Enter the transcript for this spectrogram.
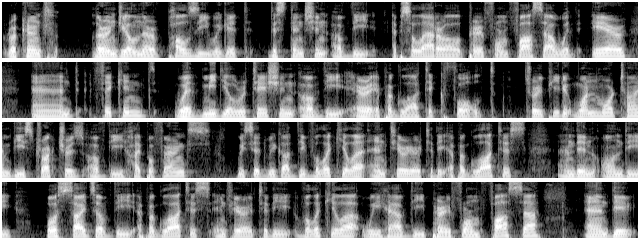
recurrent laryngeal nerve palsy, we get distension of the ipsilateral piriform fossa with air and thickened with medial rotation of the aryepiglottic fold. To repeat it one more time, the structures of the hypopharynx, we said we got the vallecula anterior to the epiglottis, and then on the both sides of the epiglottis inferior to the vallecula, we have the piriform fossa, and the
